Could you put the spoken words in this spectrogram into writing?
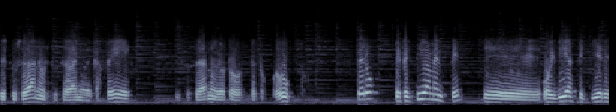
de sucedáneos, el sucedáneo de café y sucedáneo de de otros productos. Pero efectivamente, eh, hoy día se quiere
